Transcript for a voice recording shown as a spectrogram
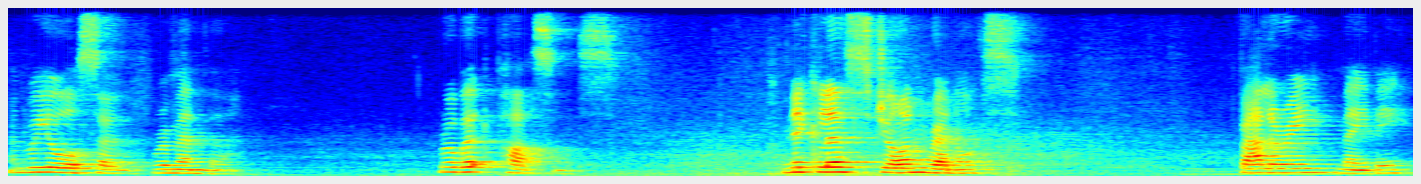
And we also remember Robert Parsons, Nicholas John Reynolds, Valerie Maybe,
